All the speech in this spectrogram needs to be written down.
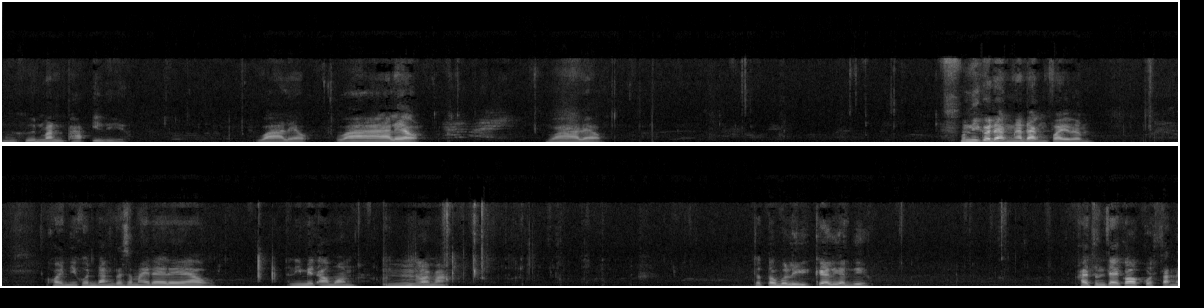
มือขึ้นวันพระอีรีว่าแล้ว ว่าแล้ว ว่าแล้ว วันนี้ก็ดังนะดังไฟแบบคอยนี่คนดังแต่สมัยใดแล้ว อันนี้เม็ดอัลมอนด์อืมอร่อยมากสตรอเบอรี่แก้เลี่ยนดี ใครสนใจก็กดสั่งใน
